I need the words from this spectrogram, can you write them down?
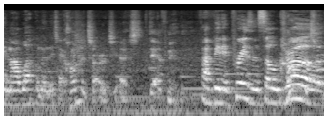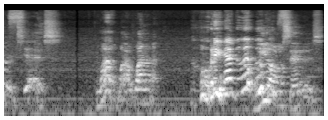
am I welcome in the church? Come to church, yes, definitely. If I've been in prison, sold Come drugs. to church, yes. Why, why, why not? what do you have to lose? We all sinners.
